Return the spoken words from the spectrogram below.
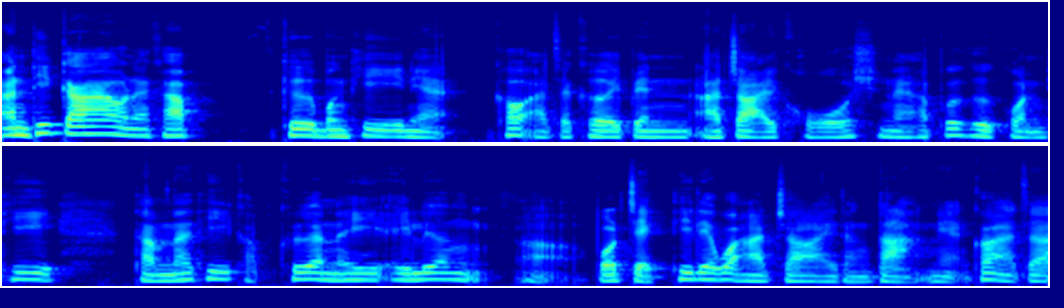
อันที่ 9 นะครับ คือบางทีเนี่ย เขาอาจจะเคยเป็น agile coach นะครับ ก็คือคนที่ทำหน้าที่ขับเคลื่อนไอ้ไอ้เรื่องproject ที่เรียกว่า agile ต่างๆ เนี่ยก็อาจจะ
